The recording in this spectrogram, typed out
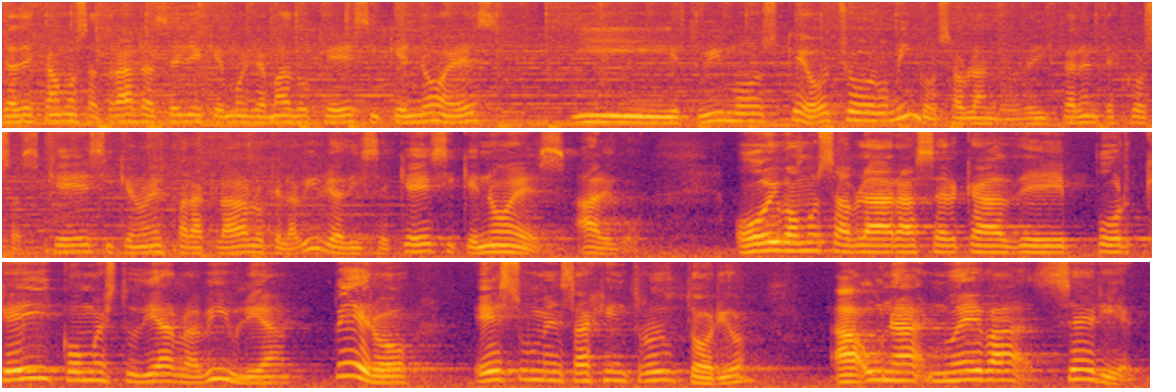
Ya dejamos atrás la serie que hemos llamado ¿Qué es y qué no es? Y estuvimos, ¿qué? Ocho domingos hablando de diferentes cosas. ¿Qué es y qué no es? Para aclarar lo que la Biblia dice. ¿Qué es y qué no es algo? Hoy vamos a hablar acerca de por qué y cómo estudiar la Biblia, pero es un mensaje introductorio a una nueva serie.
